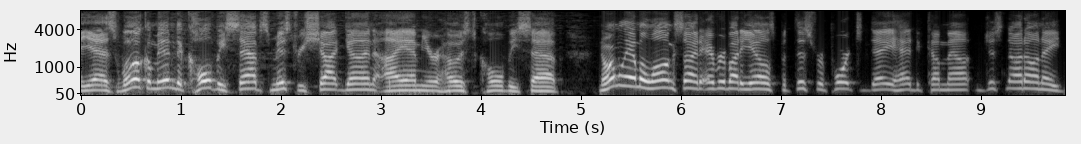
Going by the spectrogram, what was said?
yes, welcome into Colby Sapp's Mystery Shotgun. I am your host, Colby Sapp. Normally, I'm alongside everybody else, but this report today had to come out just not on a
